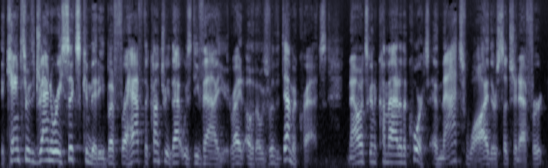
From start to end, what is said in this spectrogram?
It came through the January 6th committee, but for half the country, that was devalued, right? Oh, those were the Democrats. Now it's going to come out of the courts. And that's why there's such an effort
